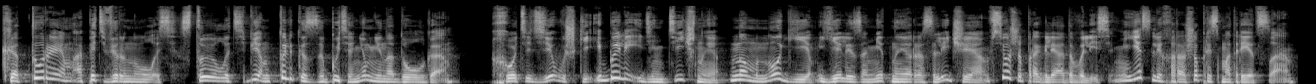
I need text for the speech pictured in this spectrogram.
которая опять вернулась, стоило тебе только забыть о нем ненадолго. Хоть и девушки и были идентичны, но многие еле заметные различия все же проглядывались, если хорошо присмотреться.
